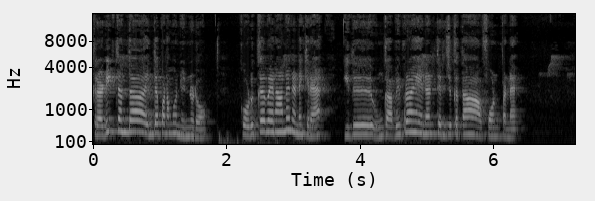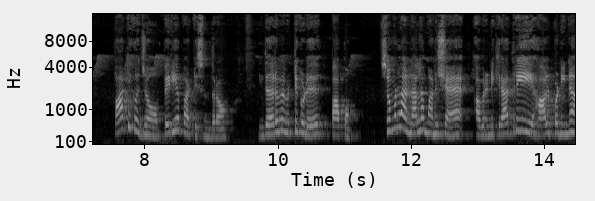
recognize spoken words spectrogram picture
கிரெடிட் தந்தால் இந்த பணமும் நின்றுடும் கொடுக்க வேணான்னு நினைக்கிறேன். இது உங்கள் அபிப்பிராயம் என்னன்னு தெரிஞ்சுக்கத்தான் ஃபோன் பண்ணேன். பாட்டி கொஞ்சம் பெரிய பாட்டி சுந்தரம். இந்த தடவை விட்டு கொடு. பார்ப்போம் சுமலா நல்ல மனுஷன். அவர் இன்னைக்கு ராத்திரி ஹால் பண்ணினா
